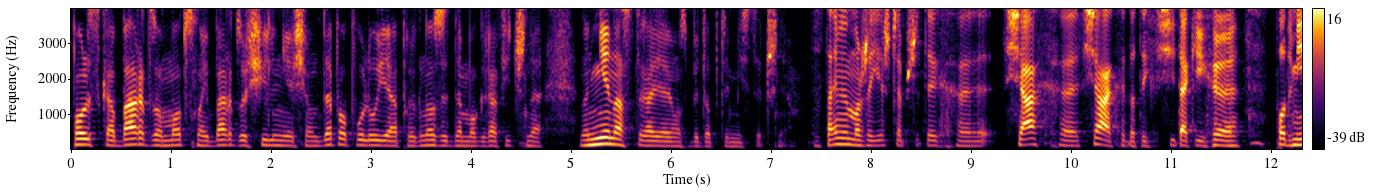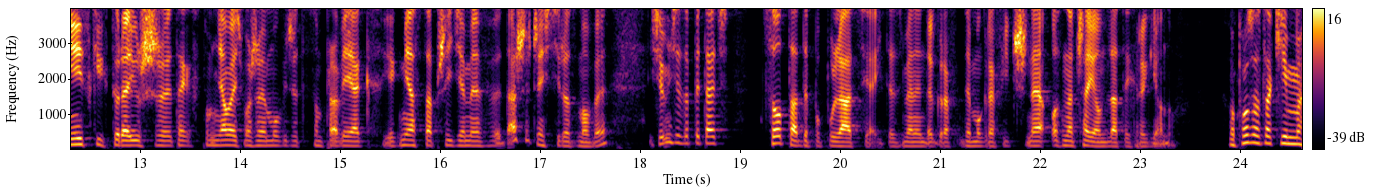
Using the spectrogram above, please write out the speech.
Polska bardzo mocno i bardzo silnie się depopuluje, a prognozy demograficzne no, nie nastrajają zbyt optymistycznie. Zostajmy może jeszcze przy tych e, wsiach, e, wsiach, do tych wsi takich e, podmiejskich, które już, tak jak wspomniałeś, możemy mówić, że to są prawie jak, jak miasta. Przejdziemy w dalszej części rozmowy. I chciałbym Cię zapytać, co ta depopulacja i te zmiany demograficzne oznaczają dla tych regionów? No poza takim,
